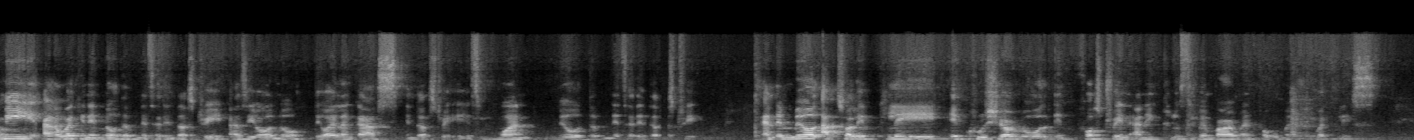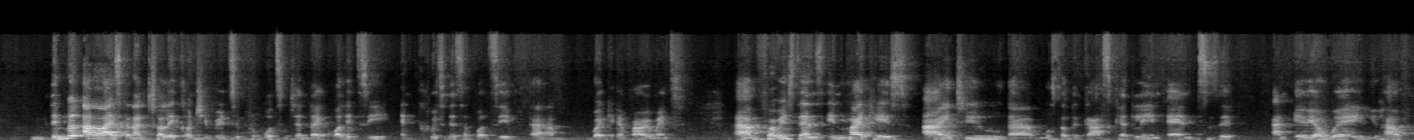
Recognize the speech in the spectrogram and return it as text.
me, I work in a male-dominated industry. As you all know, the oil and gas industry is one male-dominated industry. And the male actually play a crucial role in fostering an inclusive environment for women in the workplace. The male allies can actually contribute to promoting gender equality and creating a supportive um, work environment. Um, for instance, in my case, I do uh, most of the gas kettling, and this is a an area where you have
